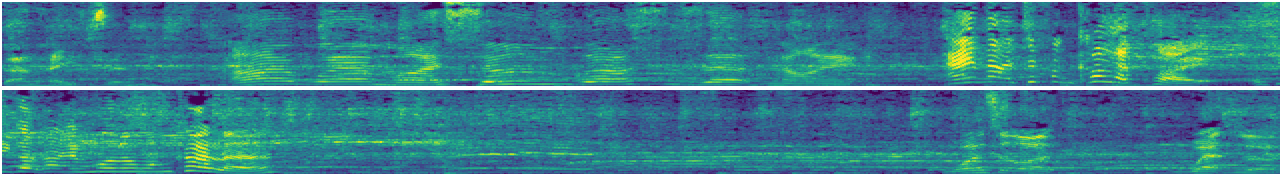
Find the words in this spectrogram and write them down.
Dan hates him. I wear my sunglasses at night. Ain't that a different colour coat? Has he got that in more than one colour? Why is it like wet look?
